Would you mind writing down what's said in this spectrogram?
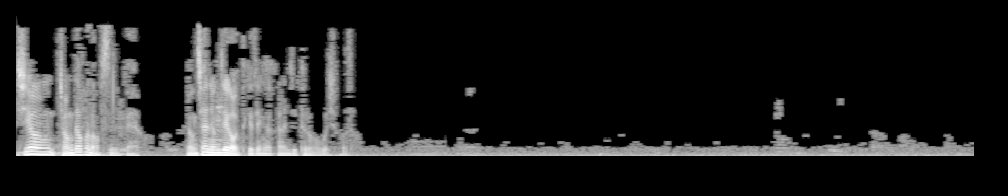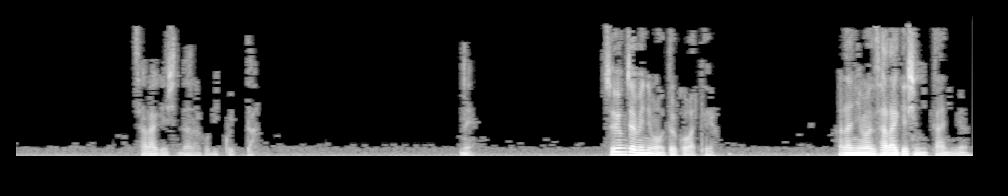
시험 정답은 없으니까요. 영찬 형제가 어떻게 생각하는지 들어보고 싶어서. 살아계신다라고 믿고 있다. 네. 소영자매님은 어떨 것 같아요? 하나님은 살아계십니까? 아니면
